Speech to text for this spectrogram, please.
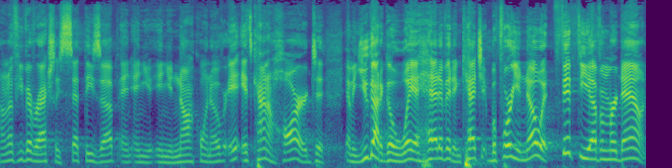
I don't know if you've ever actually set these up and, and, you, and you knock one over. It, it's kind of hard to, I mean, you got to go way ahead of it and catch it. Before you know it, 50 of them are down.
